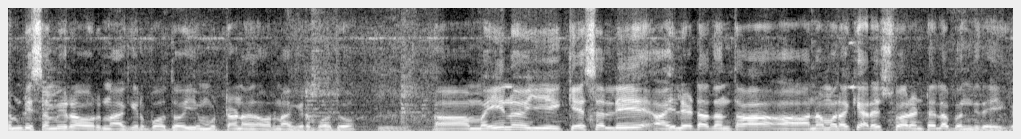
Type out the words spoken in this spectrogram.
ಎಂ ಡಿ ಸಮೀರ್ ಅವ್ರನ್ನಾಗಿರ್ಬೋದು ಈ ಮುಟ್ಟಣ್ಣನವ್ರನ್ನಾಗಿರ್ಬೋದು ಮೈನ್ ಈ ಕೇಸಲ್ಲಿ ಹೈಲೈಟ್ ಆದಂಥ ಅನಾಮರಕ್ಕೆ ಅರೆಸ್ಟ್ ವಾರೆಂಟ್ ಎಲ್ಲ ಬಂದಿದೆ ಈಗ.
